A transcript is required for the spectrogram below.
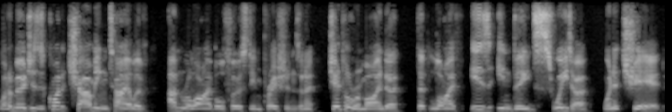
What emerges is quite a charming tale of unreliable first impressions and a gentle reminder that life is indeed sweeter when it's shared.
